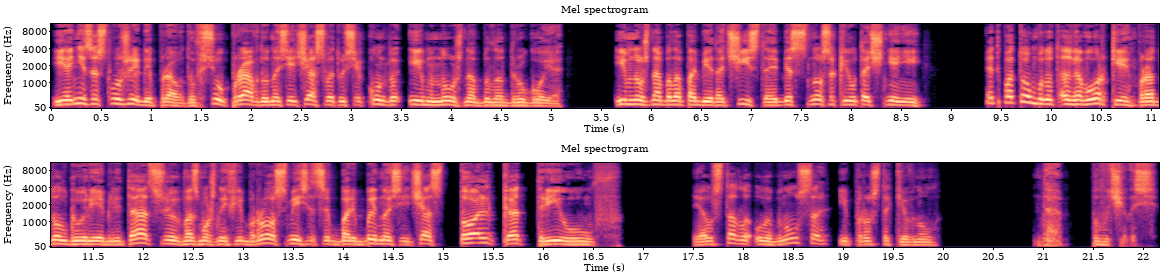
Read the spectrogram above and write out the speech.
и они заслужили правду, всю правду, но сейчас, в эту секунду, им нужно было другое. Им нужна была победа, чистая, без сносок и уточнений. Это потом будут оговорки про долгую реабилитацию, возможный фиброз, месяцы борьбы, но сейчас только триумф. Я устало улыбнулся и просто кивнул. Да, получилось.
